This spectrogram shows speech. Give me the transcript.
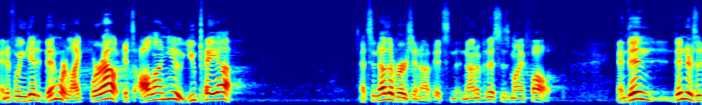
And if we can get it, then we're like, we're out. It's all on you. You pay up. That's another version of it's none of this is my fault. And then, then there's a,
